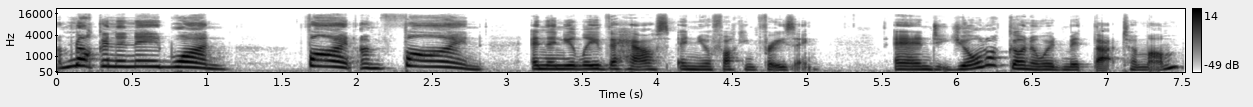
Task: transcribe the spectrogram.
I'm not gonna need one fine, I'm fine. And then you leave the house and you're fucking freezing. And you're not going to admit that to mum.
